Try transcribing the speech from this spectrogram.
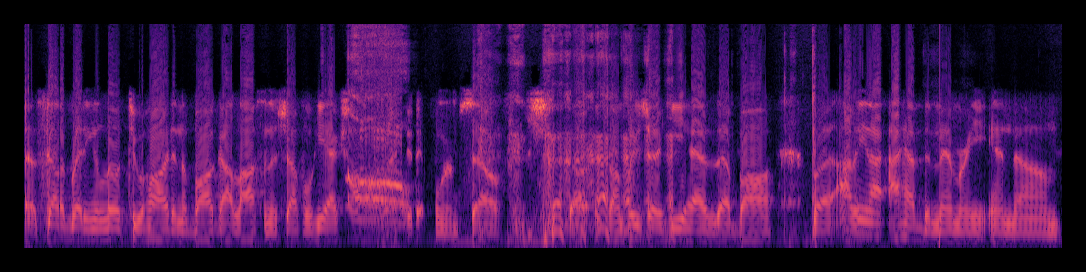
uh, celebrating a little too hard and the ball got lost in the shuffle. He actually oh. collected it for himself. so, so, I'm pretty sure he has that ball. But I mean, I, I have the memory, and um,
